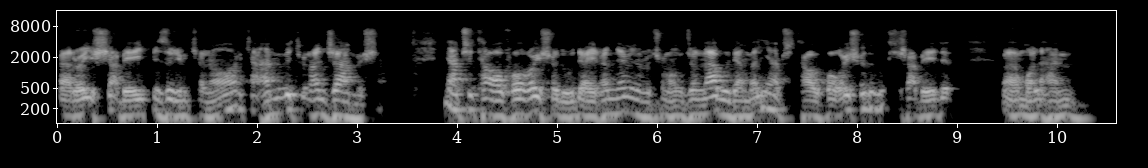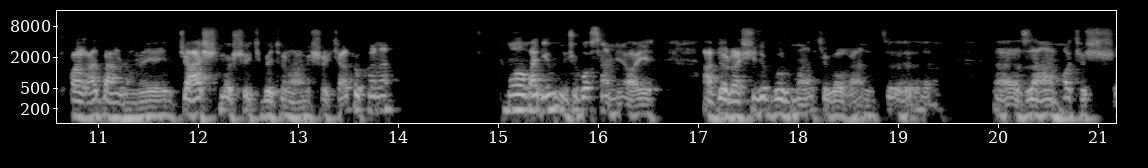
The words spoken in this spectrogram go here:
برای شب عید می‌ذاریم کنار که همه بتونن جمع بشن. یه همچین توافقایی شده بود. دقیقا نمی‌دونم چون اونجا نبودم ولی یه همچین توافقایی شده بود که شب عید و مال هم فقط برنامه جشن باشه که بتونن همه شرکت بکنن. ما آمدیم اونجا با همین آقای عبدالرشید برمان که واقعا زحماتش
